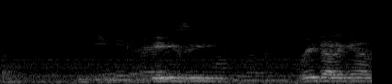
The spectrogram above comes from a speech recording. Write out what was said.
say? Easy care. Easy. Read that again.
